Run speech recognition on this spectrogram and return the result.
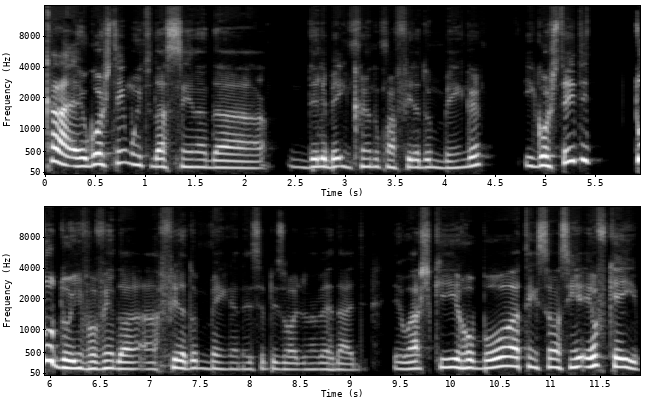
Cara, eu gostei muito da cena da, dele brincando com a filha do Mbenga. E gostei de tudo envolvendo a, a, filha do Mbenga nesse episódio, na verdade. Eu acho que roubou a atenção, assim, eu fiquei,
